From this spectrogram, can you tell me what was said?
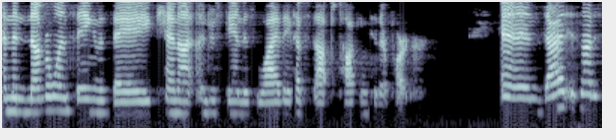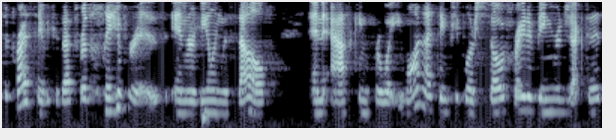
And the number one thing that they cannot understand is why they have stopped talking to their partner. And that is not a surprise to me because that's where the labor is in revealing the self and asking for what you want. And I think people are so afraid of being rejected.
